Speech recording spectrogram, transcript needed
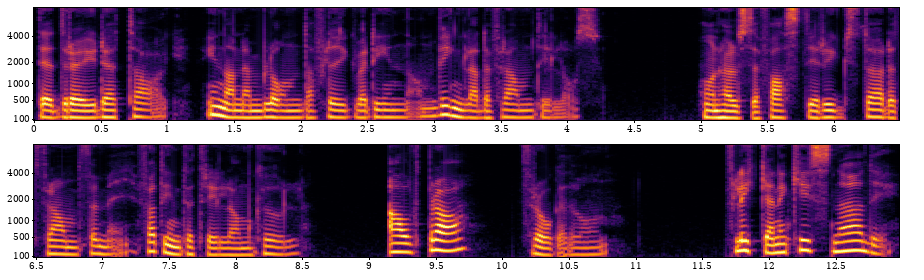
Det dröjde ett tag innan den blonda flygvärdinnan vinglade fram till oss. Hon höll sig fast i ryggstödet framför mig för att inte trilla omkull. Allt bra? frågade hon. Flickan är kissnödig,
